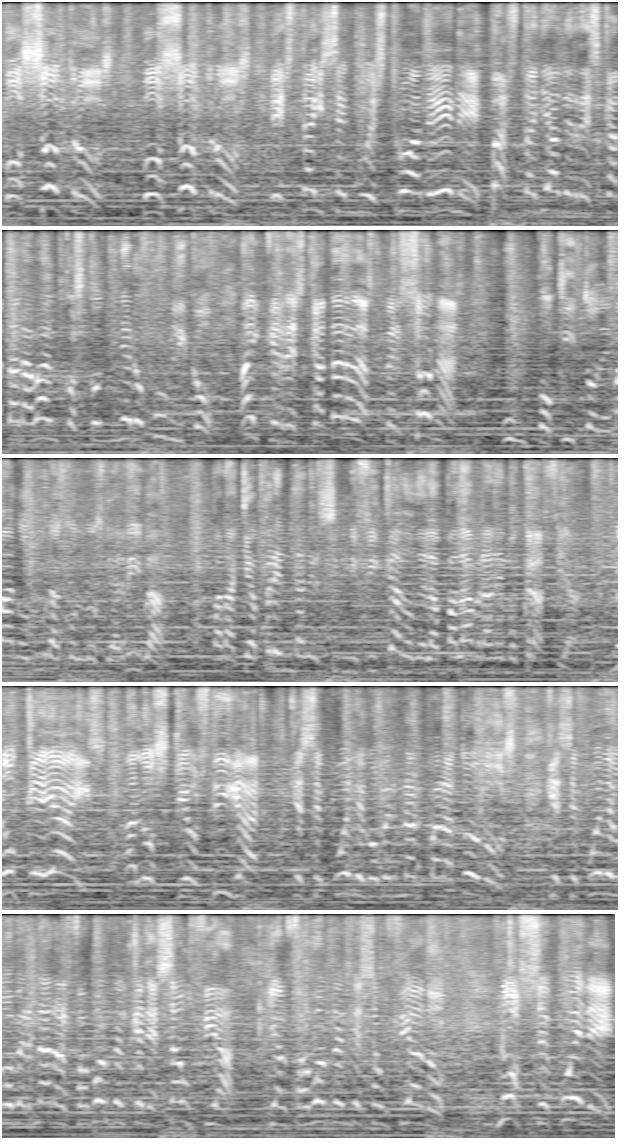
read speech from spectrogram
Vosotros, vosotros estáis en nuestro ADN. Basta ya de rescatar a bancos con dinero público. Hay que rescatar a las personas. Un poquito de mano dura con los de arriba para que aprendan el significado de la palabra democracia. No creáis a los que os digan que se puede gobernar para todos, que se puede gobernar al favor del que desahucia y al favor del desahuciado. No se puede,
